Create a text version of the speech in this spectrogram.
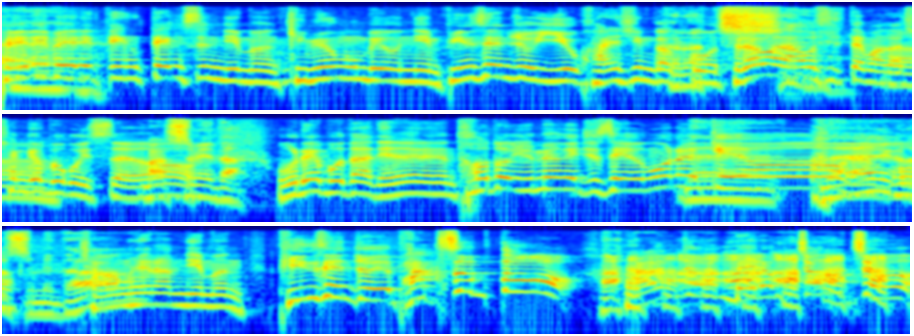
베리베리 땡땡스님은 김영웅 배우님 빈센조 이후 관심 갖고 그렇지. 드라마 나오실 때마다 챙겨보고 있어요. 맞습니다. 올해보다 내년에는 더더 유명해지세요. 응원할게요. 네. 네, 그렇습니다. 정혜남님은 빈센조의 박석도 완전 매력 쩌죠.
